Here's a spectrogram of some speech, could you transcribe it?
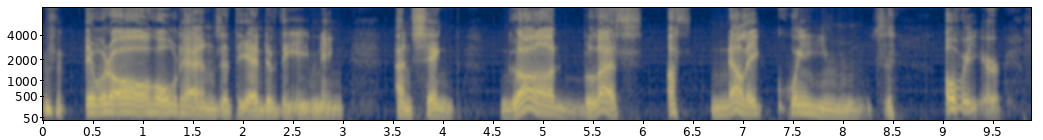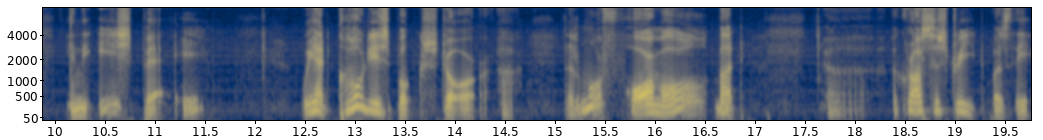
they would all hold hands at the end of the evening and sing, God bless us Nelly Queens. Over here in the East Bay, we had Cody's bookstore, a little more formal, but uh, across the street was the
